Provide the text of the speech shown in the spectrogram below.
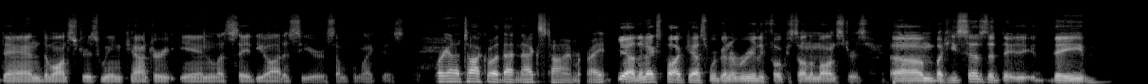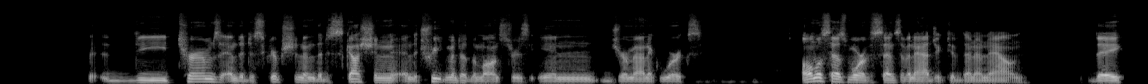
than the monsters we encounter in, let's say, the Odyssey or something like this. We're going to talk about that next time, right? Yeah, the next podcast we're going to really focus on the monsters. Um, but he says that they they the terms and the description and the discussion and the treatment of the monsters in Germanic works almost has more of a sense of an adjective than a noun. They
